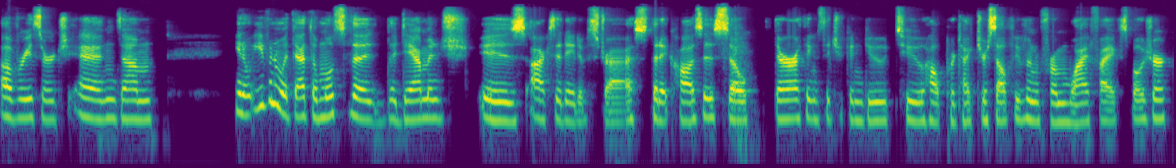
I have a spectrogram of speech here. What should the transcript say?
of research. And um you know even with that though most of the the damage is oxidative stress that it causes. So there are things that you can do to help protect yourself even from wi-fi exposure.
